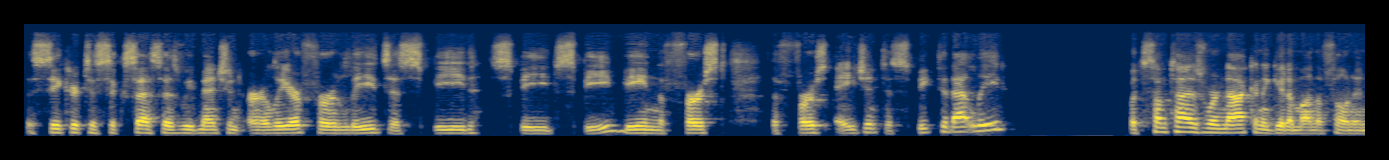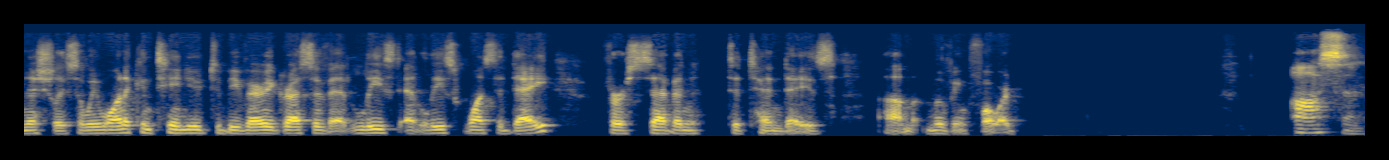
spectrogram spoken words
The secret to success, as we mentioned earlier, for leads is speed, speed, speed, being the first the first agent to speak to that lead but sometimes we're not going to get them on the phone initially. So we want to continue to be very aggressive, at least at least once a day for seven to ten days um, moving forward. Awesome.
